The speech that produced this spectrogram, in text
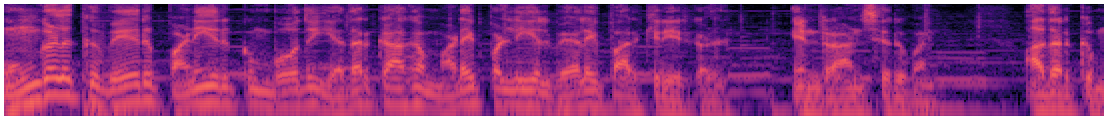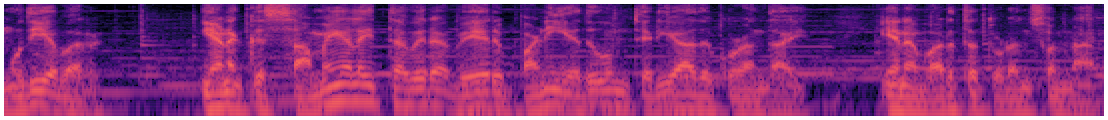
உங்களுக்கு வேறு பணி இருக்கும் போது எதற்காக மடைப்பள்ளியில் வேலை பார்க்கிறீர்கள்? என்றான் சிறுவன். அதற்கு முதியவர் எனக்கு சமையலை தவிர வேறு பணி எதுவும் தெரியாது குழந்தாய் என வருத்தத்துடன் சொன்னார்.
